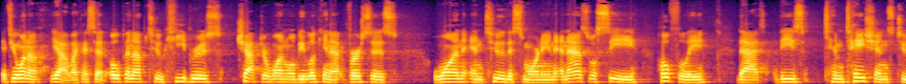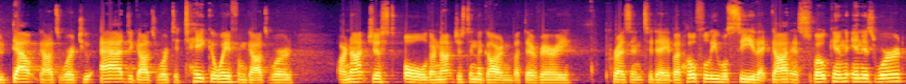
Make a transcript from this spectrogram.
if you want to, yeah, like I said, open up to Hebrews chapter 1. We'll be looking at verses 1 and 2 this morning. And as we'll see, hopefully, that these temptations to doubt God's word, to add to God's word, to take away from God's word, are not just old, are not just in the garden, but they're very present today. But hopefully, we'll see that God has spoken in His Word,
